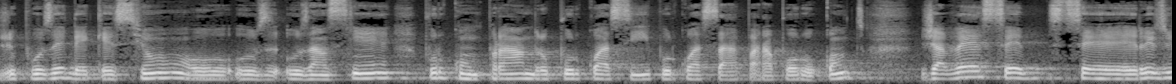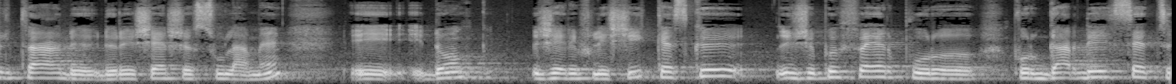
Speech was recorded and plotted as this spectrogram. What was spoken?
je posais des questions aux, anciens pour comprendre pourquoi ci, pourquoi ça par rapport aux comptes. J'avais ces, résultats de, de recherche sous la main et, donc j'ai réfléchi, qu'est-ce que je peux faire pour, pour garder cette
